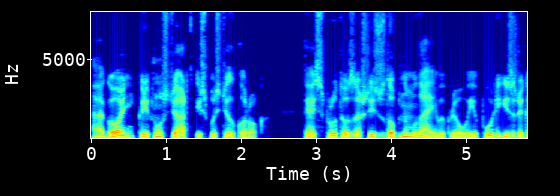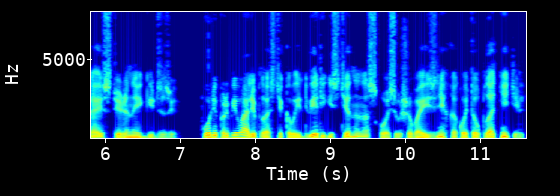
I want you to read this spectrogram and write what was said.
«Огонь!» — крикнул Стюарт и спустил курок. Пять спрутов зашлись в злобном лае, выплевывая пули и изрыгая стреляные гильзы. Пули пробивали пластиковые двери и стены насквозь, вышибая из них какой-то уплотнитель,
